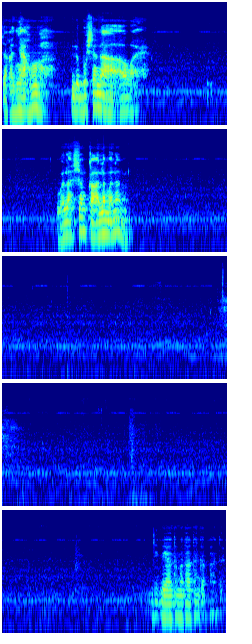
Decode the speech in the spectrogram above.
Sa kanya ako, lubos na naaawa eh. Wala siyang kaalam-alam. Hindi ko yata matatanggap, Padre.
